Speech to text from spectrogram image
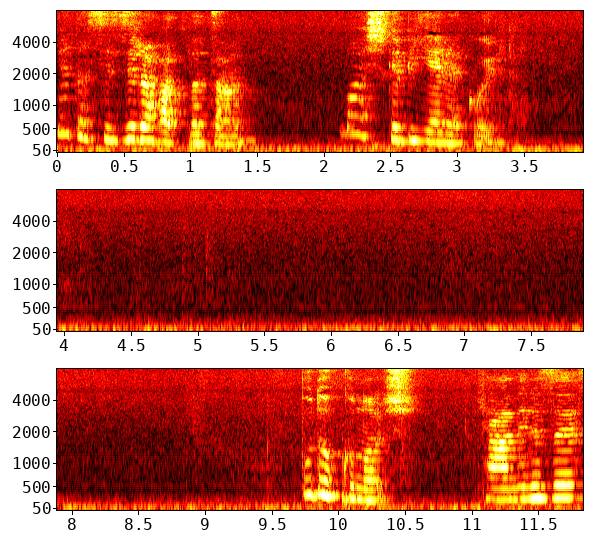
ya da sizi rahatlatan başka bir yere koyun. Bu dokunuş kendinize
